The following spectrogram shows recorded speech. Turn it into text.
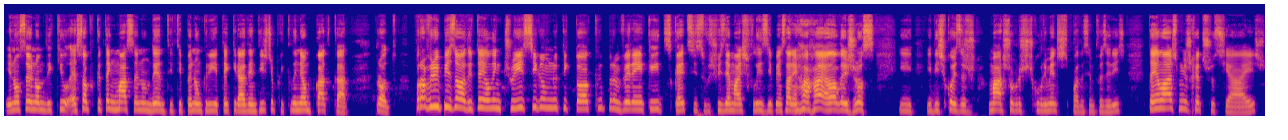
Eu não sei o nome daquilo, é só porque eu tenho massa num dente e tipo eu não queria ter que ir à dentista porque aquilo ainda é um bocado caro. Pronto. Para ouvir o episódio tem o Linktree, sigam-me no TikTok para me verem aqui de skate, se isso vos fizer mais feliz e pensarem, haha, ela aleijou-se e, e diz coisas más sobre os descobrimentos, podem sempre fazer isso. Tem lá as minhas redes sociais,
